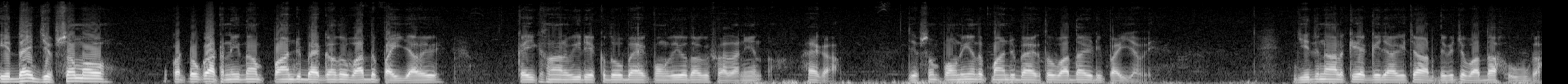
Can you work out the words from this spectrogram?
ਇਦਾਂ ਹੀ ਜਿਪਸਮ ਉਹ ਘੱਟੋ ਘੱਟ ਨਹੀਂ ਤਾਂ ਪੰਜ ਬੈਗਾਂ ਤੋਂ ਵੱਧ ਪਾਈ ਜਾਵੇ। ਕਈ ਕਿਸਾਨ ਵੀਰ ਇੱਕ ਦੋ ਬੈਗ ਪਾਉਂਦੇ, ਉਹਦਾ ਕੋਈ ਫਾਇਦਾ ਨਹੀਂ ਹੈਗਾ। ਜਿਪਸਮ ਪਾਉਣੀ ਆ ਤਾਂ ਪੰਜ ਬੈਗ ਤੋਂ ਵੱਧ ਆ ਜਿਹੜੀ ਪਾਈ ਜਾਵੇ। ਜਿਹਦੇ ਨਾਲ ਕਿ ਅੱਗੇ ਜਾ ਕੇ ਝਾੜ ਦੇ ਵਿੱਚ ਵਾਧਾ ਹੋਊਗਾ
